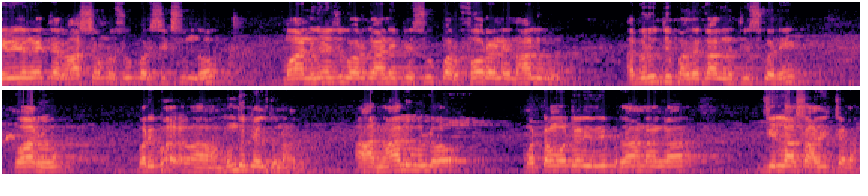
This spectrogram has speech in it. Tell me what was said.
ఏ విధంగా అయితే రాష్ట్రంలో సూపర్ సిక్స్ ఉందో మా నియోజకవర్గానికి సూపర్ ఫోర్ అనే నాలుగు అభివృద్ధి పథకాలను తీసుకొని వారు పరిపా ముందుకెళ్తున్నారు. ఆ నాలుగులో మొట్టమొదటిది ప్రధానంగా జిల్లా సాధించడం.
